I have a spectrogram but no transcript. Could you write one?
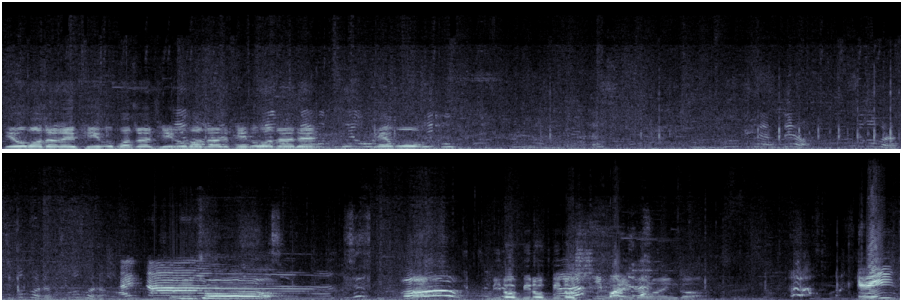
비오고 봐줘야 돼 비오고 봐줘야 돼 비오고 봐줘야 돼 비오고 봐줘야 돼. 비오고 그냥 때려. 찍어버려 찍어버려 찍어버려. 알까. 줘! 밀어 밀어 밀어 씨발. 아닌가 아닌가. 에이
